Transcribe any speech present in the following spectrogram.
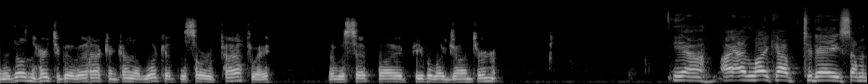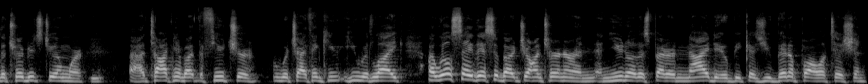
And it doesn't hurt to go back and kind of look at the sort of pathway that was set by people like John Turner. Yeah, I, I like how today some of the tributes to him were uh, talking about the future, which I think he, he would like. I will say this about John Turner, and, and you know this better than I do because you've been a politician.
